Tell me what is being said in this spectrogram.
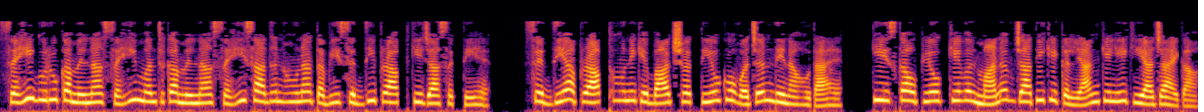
सही गुरु का मिलना, सही मंत्र का मिलना, सही साधन होना तभी सिद्धि प्राप्त की जा सकती है। सिद्धियाँ प्राप्त होने के बाद शक्तियों को वचन देना होता है कि इसका उपयोग केवल मानव जाति के कल्याण के लिए किया जाएगा।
